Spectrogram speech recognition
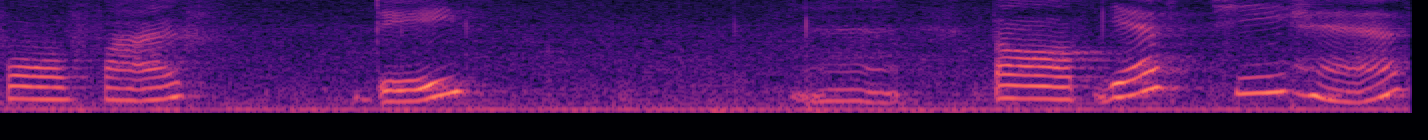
for five days ตอบ yes she has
